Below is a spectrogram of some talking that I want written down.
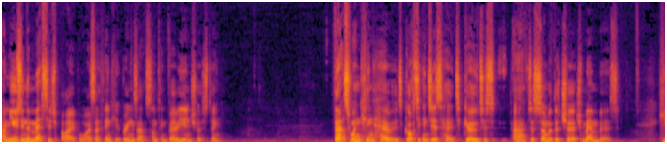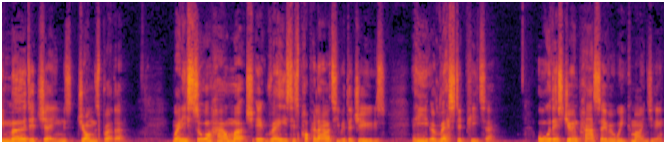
I'm using the Message Bible as I think it brings out something very interesting. That's when King Herod got it into his head to go to, after some of the church members. He murdered James, John's brother, when he saw how much it raised his popularity with the Jews, he arrested Peter. All this during Passover week, mind you.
